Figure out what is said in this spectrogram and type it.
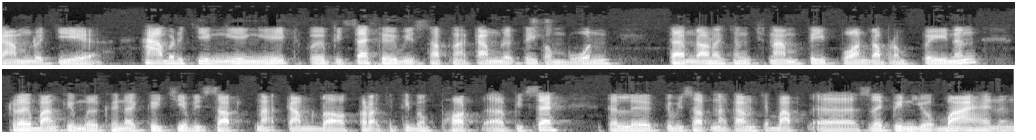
កម្មដូចជាហាក់បីជាងាយងាយធ្វើពិសេសគឺវិសោធនកម្មលើកទី9តែម្ដងនៅក្នុងឆ្នាំ2017ហ្នឹង ត្រូវបានគេមើលឃើញថាគឺជាវិសោធនកម្មដ៏ក្រក់ជាទីបំផុតពិសេសទៅលើវិសោធនកម្មច្បាប់ស្តីពីនយោបាយហើយនិង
